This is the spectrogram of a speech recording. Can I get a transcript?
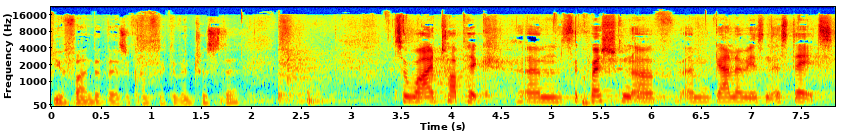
Do you find that there's a conflict of interest there? It's a wide topic. Um, it's the question of um, galleries and estates.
